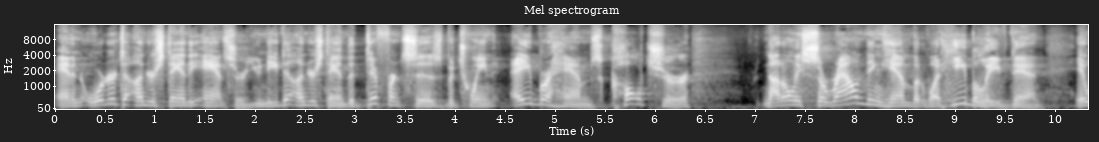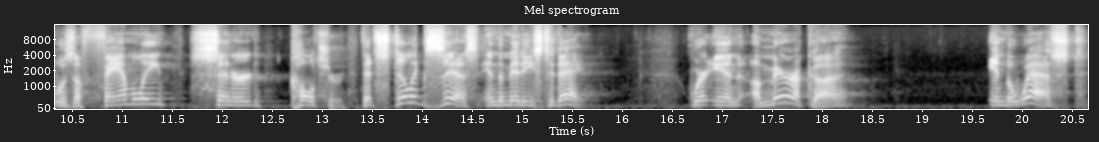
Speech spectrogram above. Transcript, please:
And in order to understand the answer, you need to understand the differences between Abraham's culture, not only surrounding him, but what he believed in. It was a family centered culture that still exists in the East today. Where in America, in the West,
